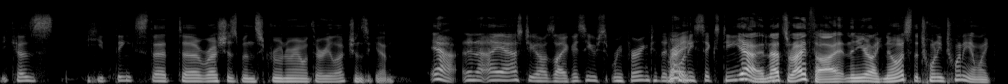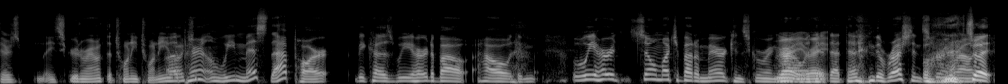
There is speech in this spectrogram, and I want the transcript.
Because he thinks that uh, Russia's been screwing around with their elections again. Yeah, and I asked you, I was like, is he referring to the Right. 2016? Yeah, and that's what I thought. And then you're like, no, it's the 2020. I'm like, there's they screwed around with the 2020 election. Apparently, we missed that part because we heard about how the, we heard so much about Americans screwing around Right, with right. it that the, the Russians screwing That's around. what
